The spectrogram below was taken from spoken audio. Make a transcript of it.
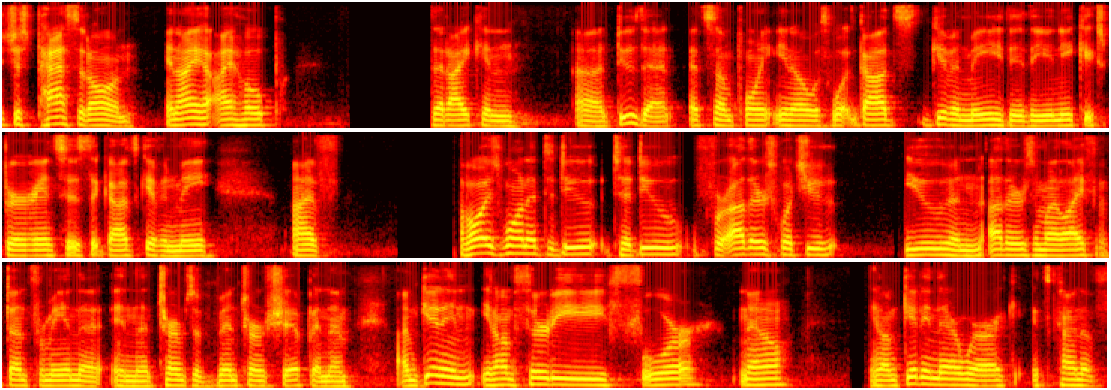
just pass it on, and I I hope that I can uh, do that at some point. You know, with what God's given me, the the unique experiences that God's given me, I've I've always wanted to do to do for others what you you and others in my life have done for me in the in the terms of mentorship and I'm I'm getting you know I'm 34 now you know I'm getting there where it's kind of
